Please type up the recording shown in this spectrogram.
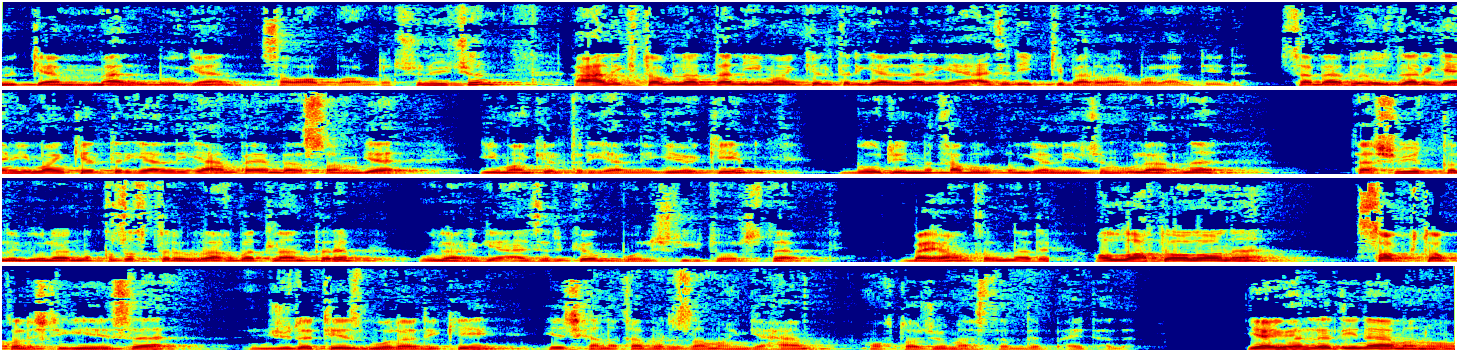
mukammal bo'lgan savob bordir. Shuning uchun ahli kitoblardan iymon keltirganlarga ajri ikki barobar bo'ladi deydi. Sababi o'zlariga ham iymon keltirganligi ham payg'ambar alayhisalomga iymon keltirganligi yoki bu dinni qabul qilganligi uchun ularni tashviq qilib ularni qiziqtirib rag'batlantirib ularga ajri ko'p bo'lishligi to'g'risida bayon qilinadi. Alloh taoloni hisob kitob qilishligi esa juda tez bo'ladiki hech qanaqa bir zamonga ham muhtoj emasdir deb aytadi يا أيها الذين آمنوا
